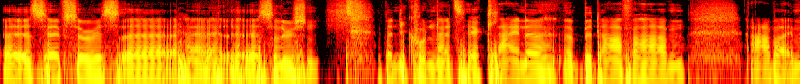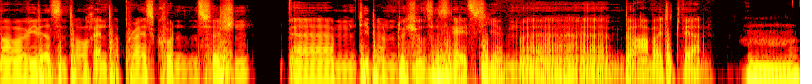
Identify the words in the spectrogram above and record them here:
äh, Self-Service-Solution, äh, äh, wenn die Kunden halt sehr kleine äh, Bedarfe haben. Aber immer mal wieder sind auch Enterprise-Kunden zwischen, ähm, die dann durch unser Sales-Team äh, bearbeitet werden. Mhm.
